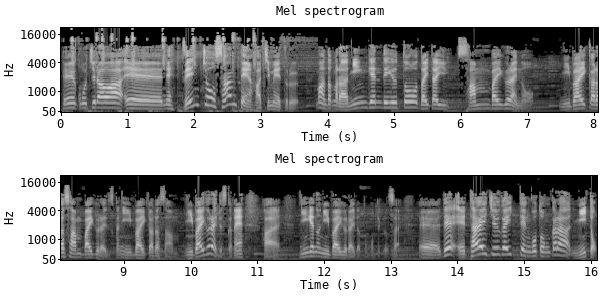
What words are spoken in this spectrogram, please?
えー、こちらは、えー、ね、全長3.8メートル。まあだから人間で言うと、だいたい3倍ぐらいの、2倍から3倍ぐらいですかね。2倍から3、2倍ぐらいですかね。はい。人間の2倍ぐらいだと思ってください。えー、で、えー、体重が1.5トンから2ト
